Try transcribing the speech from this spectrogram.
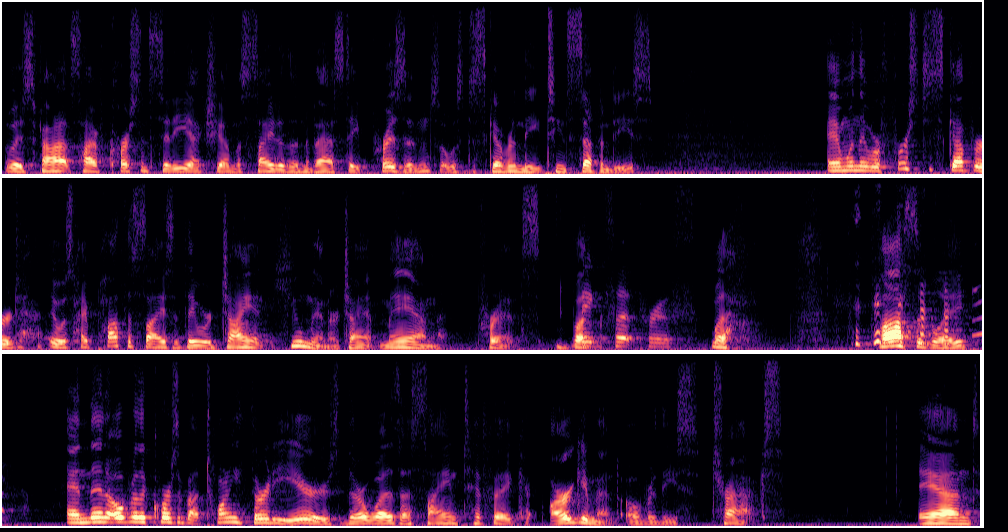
was found outside of Carson City, actually on the site of the Nevada State Prison. So it was discovered in the 1870s. And when they were first discovered, it was hypothesized that they were giant human or giant man prints. But Bigfoot proof. well, possibly. and then over the course of about 20, 30 years, there was a scientific argument over these tracks. And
